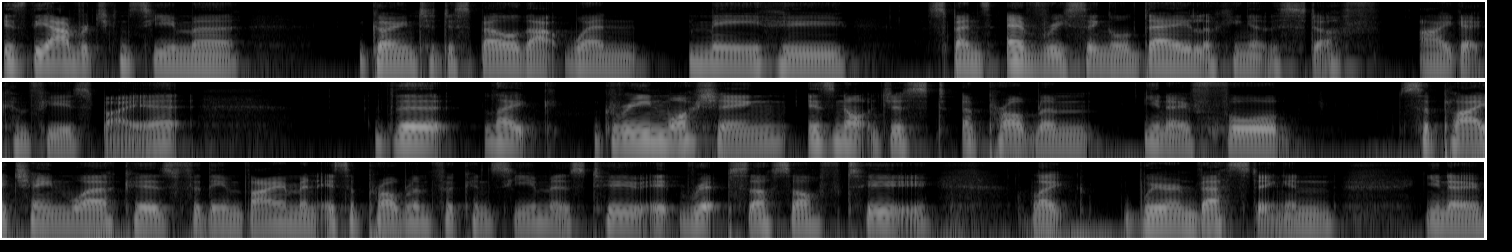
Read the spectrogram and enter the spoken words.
is the average consumer going to dispel that when me, who spends every single day looking at this stuff, I get confused by it. The like greenwashing is not just a problem, you know, for supply chain workers, for the environment, it's a problem for consumers too. It rips us off too. Like we're investing in, you know,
